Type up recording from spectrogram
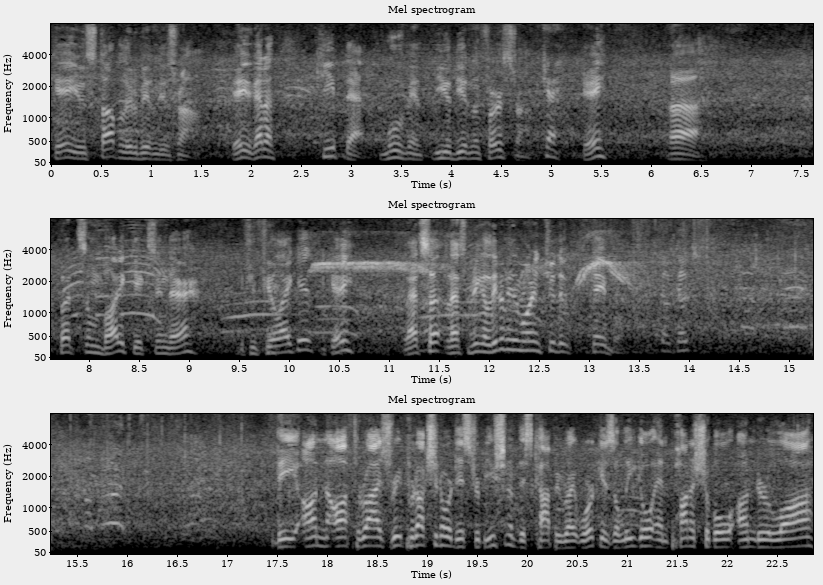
Okay, you stop a little bit in this round. Okay, you gotta keep that movement you did in the first round. Okay. Okay. Uh, put some body kicks in there if you feel like it. Okay. Let's uh, let's bring a little bit more into the table. The unauthorized reproduction or distribution of this copyright work is illegal and punishable under law.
